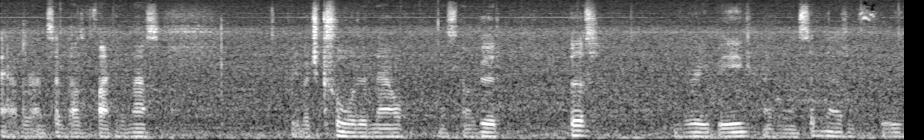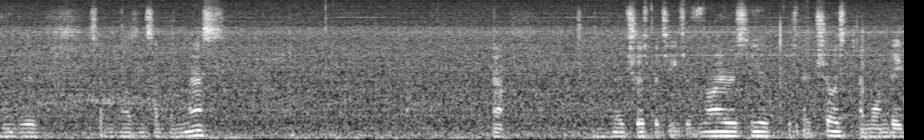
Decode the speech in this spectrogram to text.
I have around 7,500 mass. Pretty much quartered now. That's not good. But very big. I have around 7,300, 7,000 something mass. Now, no choice but to eat a virus here. There's no choice. I'm one big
